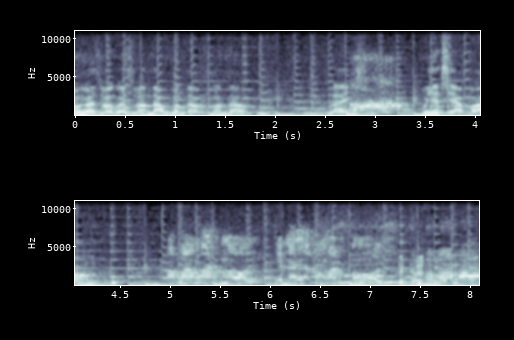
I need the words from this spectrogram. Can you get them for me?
Bagus bagus mantap mantap mantap. Like punya siapa? Amang Arnold. Channel Amang Arnold.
